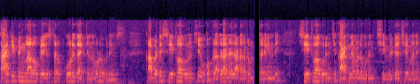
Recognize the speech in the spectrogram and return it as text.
కాకి పింగ్లాలో ఉపయోగిస్తారు. కోడి కాకి కింద కూడా వినియోగిస్తారు కాబట్టి సీత్వా గురించి ఒక బ్రదర్ అనేది అడగడం జరిగింది. సీత్వా గురించి కాకినెమల గురించి వీడియో చేయమని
